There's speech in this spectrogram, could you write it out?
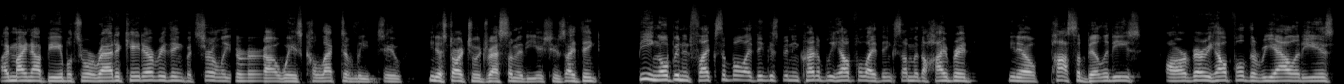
I might not be able to eradicate everything, but certainly there are ways collectively to, you know, start to address some of the issues. I think being open and flexible, I think has been incredibly helpful. I think some of the hybrid, you know, possibilities are very helpful. The reality is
